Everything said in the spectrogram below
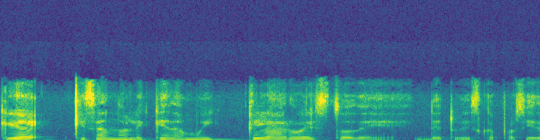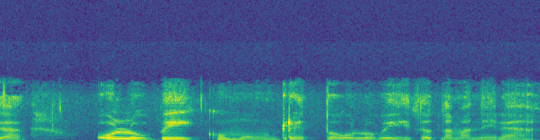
que quizá no le queda muy claro esto de, tu discapacidad o lo ve como un reto o lo ve de una manera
